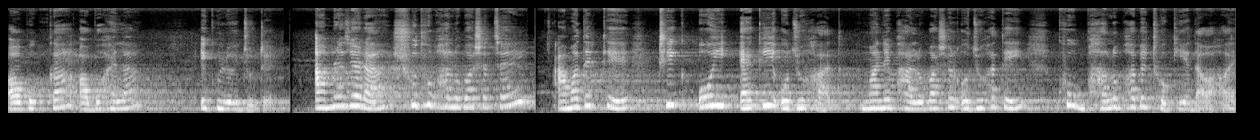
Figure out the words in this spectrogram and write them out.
অবজ্ঞা, অবহেলা এগুলোই জুটে। আমরা যারা শুধু ভালোবাসা চাই, আমাদেরকে ঠিক ওই একই অজুহাত মানে ভালোবাসার অজুহাতেই খুব ভালোভাবে ঠকিয়ে দেওয়া হয়।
